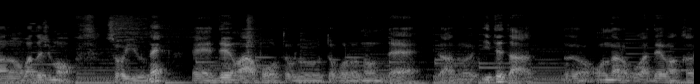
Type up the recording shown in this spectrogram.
あの私もそういうね、えー電話アポを取るところ飲んであのいてたうん女の子が電話か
